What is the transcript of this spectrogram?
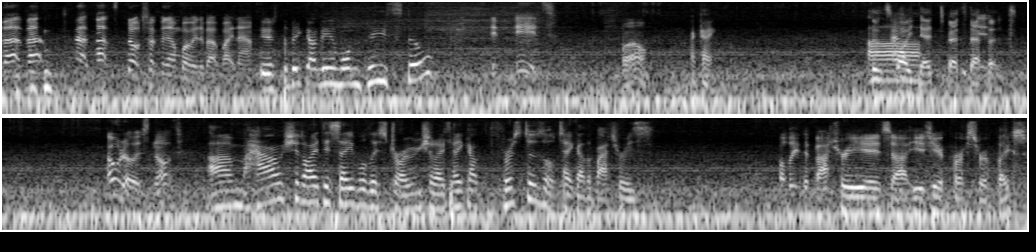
that, that, that that's not something I'm worried about right now. Is the Big Daddy in one piece still? It is. Wow. Okay. That's Uh, why Dead's best effort. Oh no, it's not. Um, how should I disable this drone? Should I take out the thrusters or take out the batteries? Probably the battery is uh, easier for us to replace.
